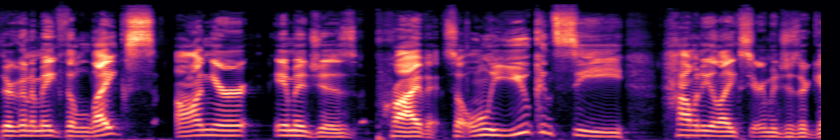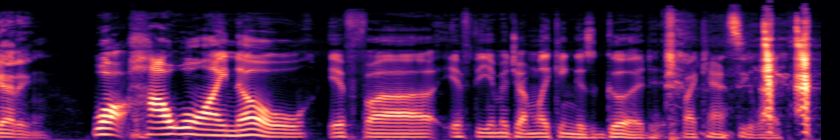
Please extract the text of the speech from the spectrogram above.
They're going to make the likes on your images private, so only you can see how many likes your images are getting. Well, how will I know if uh, if the image I'm liking is good if I can't see likes?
